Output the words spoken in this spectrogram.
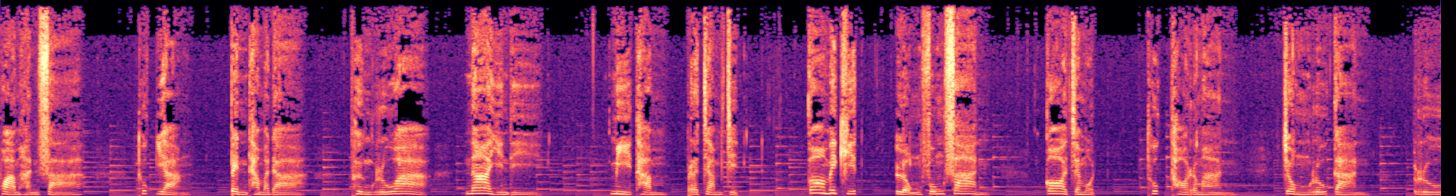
ความหันษา ทุกอย่างเป็นธรรมดา พึงรู้ว่า น่ายินดี มีธรรม ประจำจิต ก็ไม่คิด หลงฟุ้งซ่าน ก็จะหมด ทุกทรมาน จงรู้การ รู้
